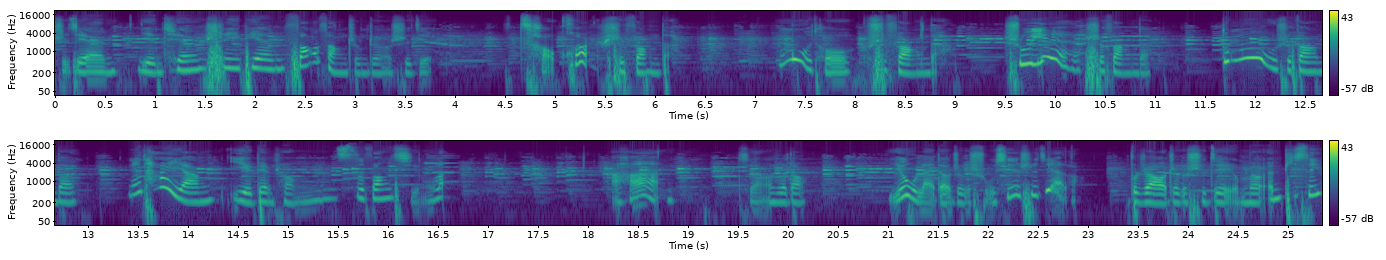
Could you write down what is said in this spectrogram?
只见眼前是一片方方正正的世界，草块是方的，木头是方的，树叶是方的，动物是方的，连太阳也变成四方形了。啊哈！小羊说道：“又来到这个熟悉的世界了，不知道这个世界有没有 NPC？”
